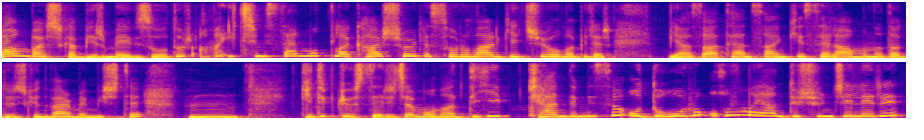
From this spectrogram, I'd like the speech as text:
bambaşka bir mevzudur ama içimizden mutlaka şöyle sorular geçiyor olabilir. Ya zaten sanki selamını da düzgün vermemişti. Hmm, göstereceğim ona deyip kendimizi o doğru olmayan düşünceleri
